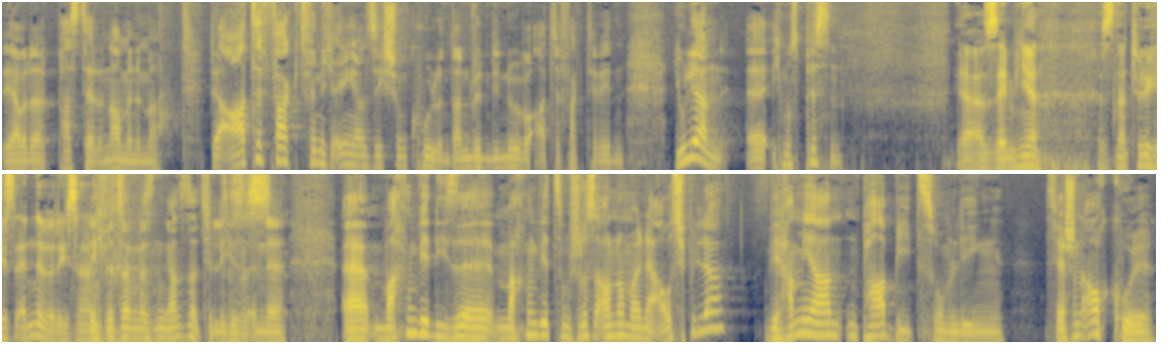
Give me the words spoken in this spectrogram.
Ja, aber da passt ja der Name nicht mehr. Der Artefakt finde ich eigentlich an sich schon cool und dann würden die nur über Artefakte reden. Julian, äh, ich muss pissen. Ja, also same hier. Das ist ein natürliches Ende, würde ich sagen. Ich würde sagen, das ist ein ganz natürliches Das ist- Ende. Äh, machen wir diese, machen wir zum Schluss auch nochmal eine Ausspieler? Wir haben ja ein paar Beats rumliegen. Das wäre schon auch cool.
